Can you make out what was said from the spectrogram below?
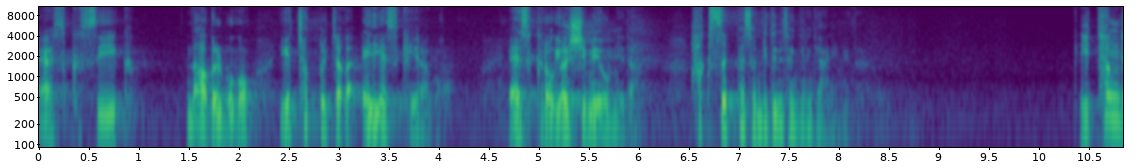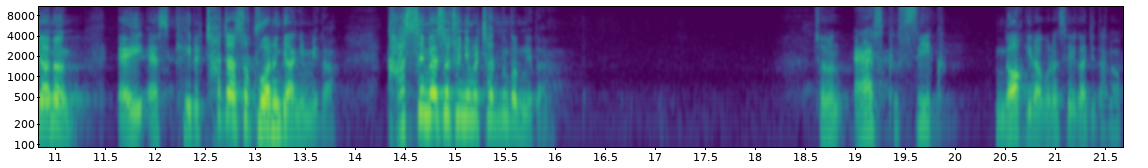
ask, seek, knock을 보고 이게 첫 글자가 ask라고 ask라고 열심히 외웁니다. 학습해서 믿음이 생기는 게 아닙니다. 이 탕자는 ask를 찾아서 구하는 게 아닙니다. 가슴에서 주님을 찾는 겁니다. 저는 ask, seek, knock이라고 하는 세 가지 단어,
